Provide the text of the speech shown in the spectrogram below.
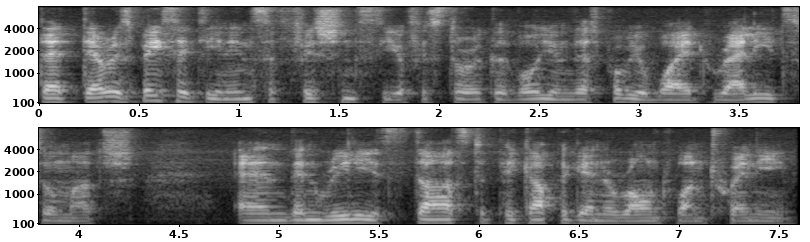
that there is basically an insufficiency of historical volume. That's probably why it rallied so much. And then really it starts to pick up again around 120.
